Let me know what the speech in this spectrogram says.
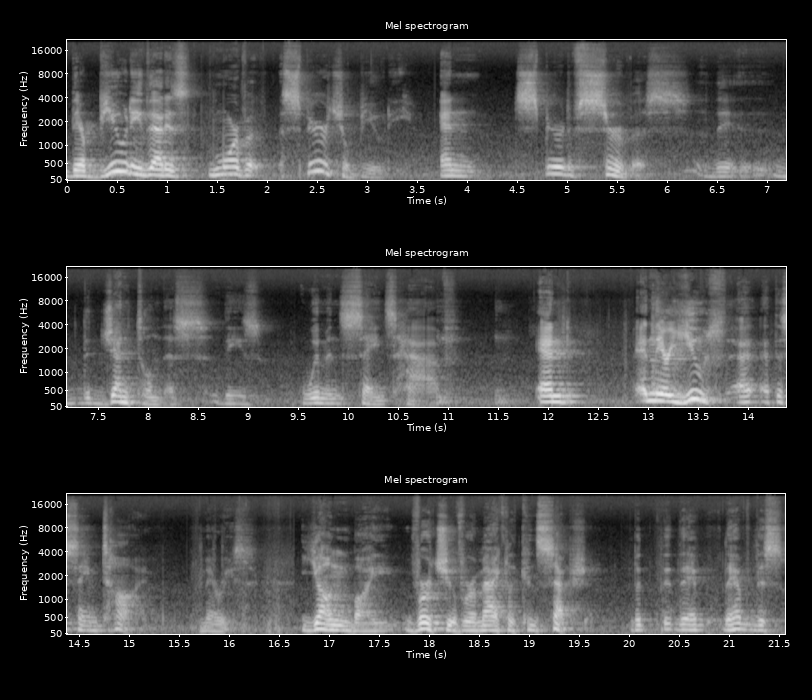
their beauty that is more of a spiritual beauty. And spirit of service, the, the gentleness these women saints have, and, and their youth at, at the same time. Mary's young by virtue of her Immaculate Conception, but they have, they have this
